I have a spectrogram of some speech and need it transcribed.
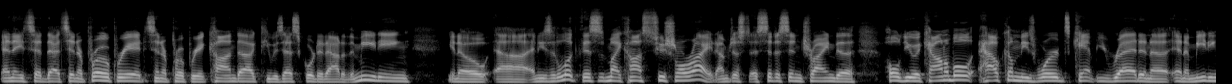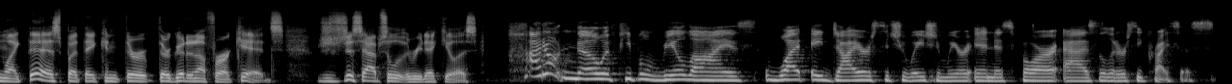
and they said that's inappropriate it's inappropriate conduct he was escorted out of the meeting you know uh, and he said look this is my constitutional right. I'm just a citizen trying to hold you accountable. How come these words can't be read in a in a meeting like this but they can they're they're good enough for our kids? Which is just absolutely ridiculous. I don't know if people realize what a dire situation we are in as far as the literacy crisis.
